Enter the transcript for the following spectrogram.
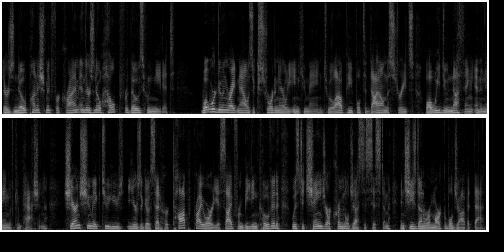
There's no punishment for crime, and there's no help for those who need it. What we're doing right now is extraordinarily inhumane to allow people to die on the streets while we do nothing in the name of compassion. Sharon Shewmake two years, years ago said her top priority, aside from beating COVID, was to change our criminal justice system, and she's done a remarkable job at that,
